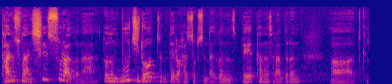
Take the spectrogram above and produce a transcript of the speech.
단순한 실수라거나 또는 무지로 절대로 할 수 없습니다. 그거는 배에 타는 사람들은 어 그-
